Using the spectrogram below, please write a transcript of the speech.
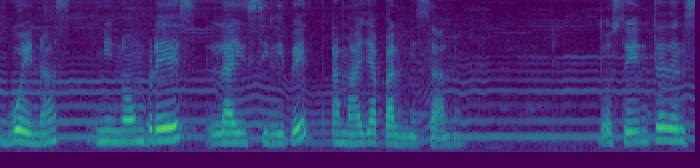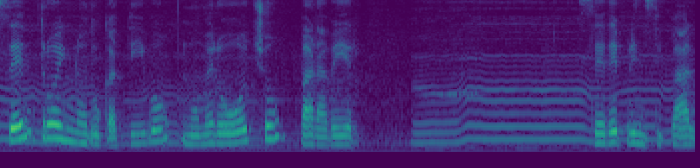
Buenas, mi nombre es Laisilibet Amaya Palmesano, docente del Centro Educativo número 8 para ver, sede principal,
